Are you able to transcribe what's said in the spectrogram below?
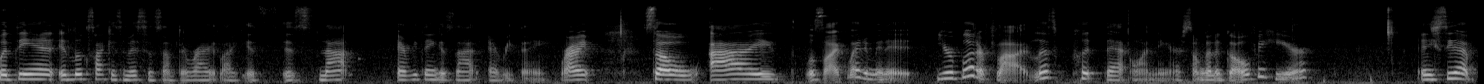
But then it looks like it's missing something, right? Like it's it's not everything is not everything, right? So I was like, wait a minute, your butterfly. Let's put that on there. So I'm going to go over here. And you see that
